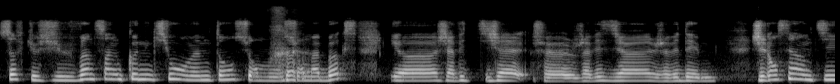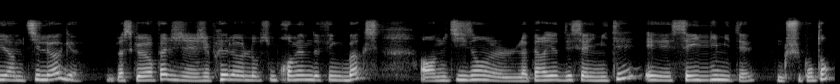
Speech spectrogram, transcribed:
Sauf que j'ai eu 25 connexions en même temps sur, mon, sur ma box. Et euh, j'avais j'avais des j'ai lancé un petit un petit log. Parce que en fait j'ai pris l'option premium de ThinkBox en utilisant la période d'essai limitée et c'est illimité. Donc je suis content.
